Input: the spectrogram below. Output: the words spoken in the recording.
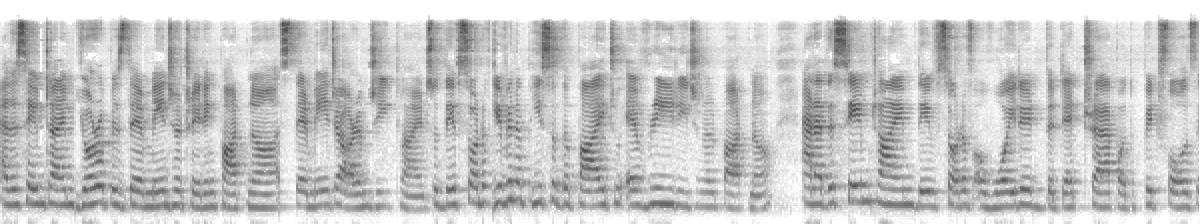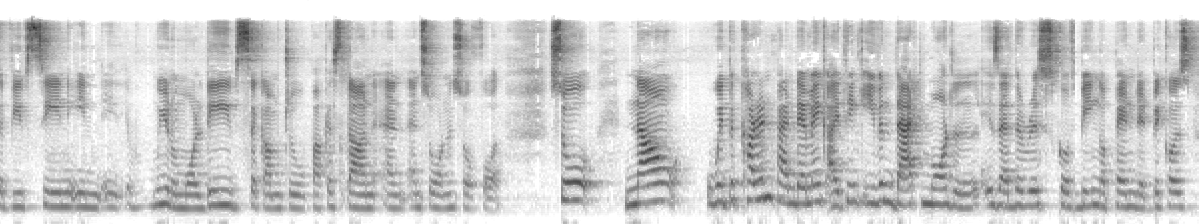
At the same time, Europe is their major trading partner, it's their major RMG client. So they've sort of given a piece of the pie to every regional partner. And at the same time, they've sort of avoided the debt trap or the pitfalls that we've seen in, you know, Maldives succumb to Pakistan and, and so on and so forth. So now with the current pandemic, I think even that model is at the risk of being appended because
